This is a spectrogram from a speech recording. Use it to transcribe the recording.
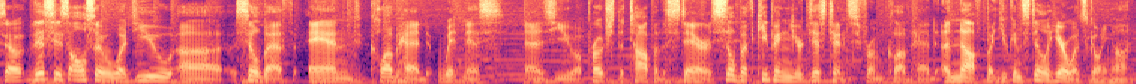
So this is also what you, uh, Silbeth and Clubhead witness as you approach the top of the stairs. Silbeth keeping your distance from Clubhead enough, but you can still hear what's going on.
